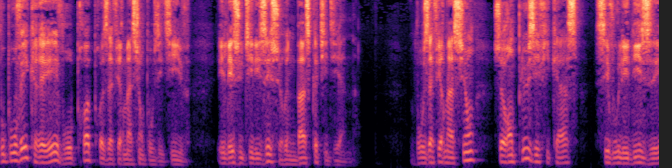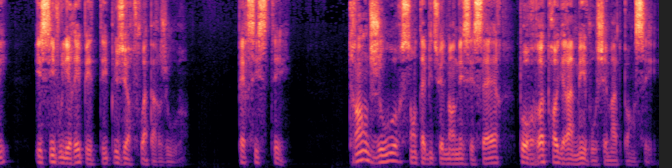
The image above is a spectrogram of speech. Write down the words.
Vous pouvez créer vos propres affirmations positives et les utiliser sur une base quotidienne. Vos affirmations seront plus efficaces si vous les lisez et si vous les répétez plusieurs fois par jour. Persistez. Trente jours sont habituellement nécessaires pour reprogrammer vos schémas de pensée.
